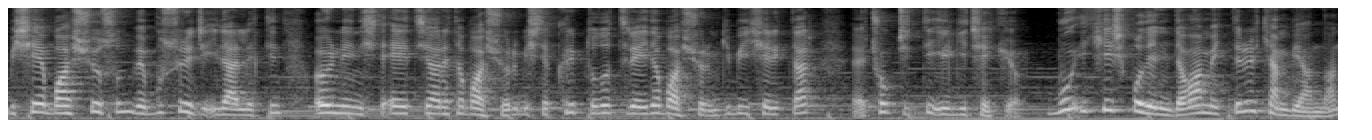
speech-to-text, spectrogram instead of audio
bir şeye başlıyorsun ve bu süreci ilerlettin. Örneğin işte e-ticarete başlıyorum, işte kriptoda trade'e başlıyorum gibi içerikler e, çok ciddi ilgi çekiyor. Bu iki iş modelini devam ettirirken bir yandan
